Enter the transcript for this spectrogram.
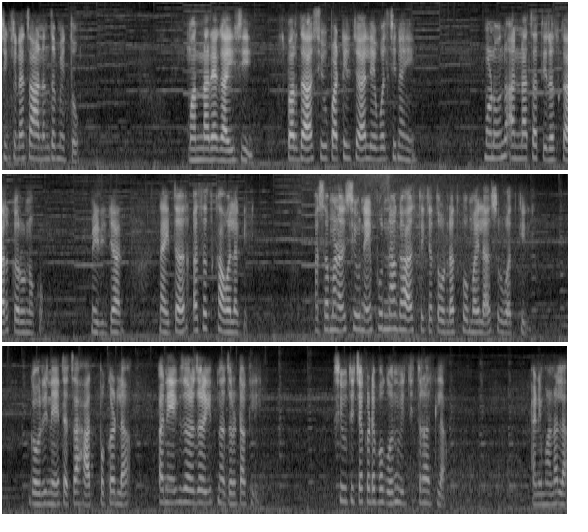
जिंकण्याचा आनंद मिळतो. मरणाऱ्या गायीची स्पर्धा शिवपाटीलच्या लेवलची नाही. म्हणून अन्नाचा तिरस्कार करू नको. मेरीजान नाहीतर असंच खावं लागेल. असं म्हणत शिवने पुन्हा घास तिच्या तोंडात कोंबायला सुरुवात केली. गौरीने त्याचा हात पकडला आणि एक जळजळीत नजर टाकली. शिव तिच्याकडे बघून विचित्र हसला आणि म्हणाला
